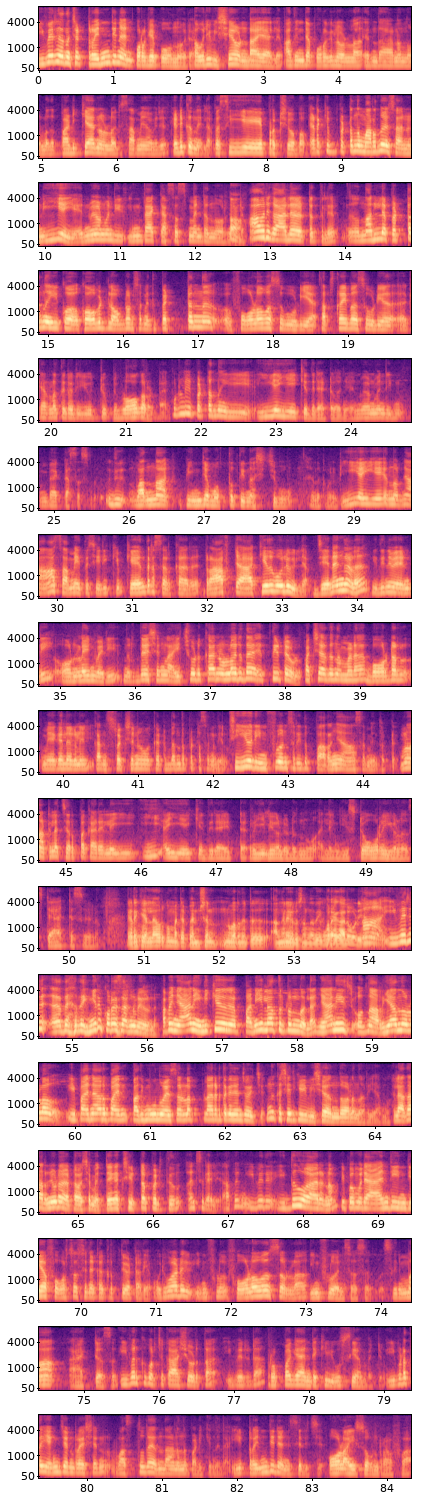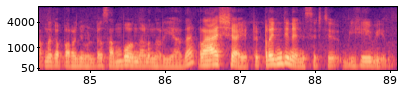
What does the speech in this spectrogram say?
ഇവരെന്ന് വെച്ചാൽ ട്രെൻഡിന് പുറകെ പോകുന്നവരാണ് ഒരു വിഷയം ഉണ്ടായാലും അതിന്റെ പുറകിലുള്ള എന്താണെന്നുള്ളത് പഠിക്കാനുള്ള ഒരു സമയം അവർ എടുക്കുന്നില്ല. ഇപ്പൊ സി എ പ്രക്ഷോഭം. ഇടയ്ക്ക് പെട്ടെന്ന് മറന്നു വെച്ച സാധനമാണ് E I environment impact assessment എന്ന് പറഞ്ഞിട്ട്. ആ. ഒരു കാലഘട്ടത്തിൽ നല്ല പെട്ടെന്ന് ഈ കോവിഡ് ലോക്ക്ഡൗൺ സമയത്ത് പെട്ടെന്ന് ഫോളോവേഴ്സ് കൂടിയ സബ്സ്ക്രൈബേഴ്സ് കൂടിയ കേരളത്തിലൊരു യൂട്യൂബ് വ്ളോഗർ ഉണ്ടായിരുന്നു. പുള്ളി പെട്ടെന്ന് ഈ ഇ ഐ എക്കെതിരായിട്ട് പറഞ്ഞു എൻവയോൺമെന്റ് ഇമ്പാക്ട് അസസ്മെന്റ് ഇത് വന്നാൽ ഇന്ത്യ മൊത്തത്തിൽ നശിച്ചു പോകും എന്നൊക്കെ പറഞ്ഞിട്ട്. ഇ ഐ എ എന്ന് പറഞ്ഞാൽ ആ സമയത്ത് ശരിക്കും കേന്ദ്ര സർക്കാർ ഡ്രാഫ്റ്റ് ആക്കിയത് പോലും ഇല്ല. ജനങ്ങൾ ഇതിനു വേണ്ടി ഓൺലൈൻ വഴി നിർദ്ദേശങ്ങൾ അയച്ചു കൊടുക്കാനുള്ള ഒരു എത്തിയിട്ടേ ഉള്ളൂ. പക്ഷെ അത് നമ്മുടെ ബോർഡർ മേഖലകളിൽ കൺസ്ട്രക്ഷനും ഒക്കെ ആയിട്ട് ബന്ധപ്പെട്ട സംഗതിയാണ്. പക്ഷേ ഈ ഒരു ഇൻഫ്ലുവൻസർ ഇത് പറഞ്ഞ ആ സമയം തൊട്ട് നമ്മുടെ നാട്ടിലെ ചെറുപ്പക്കാരല്ലേ ഈ ഇ ഐ എക്കെതിരായിട്ട് റീലുകൾ ഇടുന്നു അല്ലെങ്കിൽ സ്റ്റോറികൾ സ്റ്റാറ്റസുകൾ. ഇടയ്ക്ക് എല്ലാവർക്കും മറ്റേ പെൻഷൻ എന്ന് പറഞ്ഞിട്ട് അങ്ങനെ ഒരു സംഗതി കുറെ കാലം ഓടി ആ ഇവർ അതെ അതെ ഇങ്ങനെ കുറേ സംഗതികളുണ്ട്. അപ്പം ഞാൻ എനിക്ക് പണിയില്ലാത്തിട്ടൊന്നുമല്ല. ഞാൻ ഈ ഒന്ന് അറിയാന്നുള്ള ഈ പതിനാറ് പതി- പതിമൂന്ന് വയസ്സുള്ള പിള്ളേരുടെ അടുത്തൊക്കെ ഞാൻ ചോദിച്ചു നിങ്ങൾക്ക് ശരിക്കും ഈ വിഷയം എന്താണെന്ന് അറിയാമോ? അല്ല അത് അറിഞ്ഞൂടെ കേട്ടോ പക്ഷെ മറ്റേ കക്ഷി ഇഷ്ടപ്പെടുത്തിയത് മനസ്സിലായില്ലേ? അപ്പം ഇവർ ഇത് കാരണം ഇപ്പം ഒരു ആന്റി ഇന്ത്യ ഫോഴ്സസിനൊക്കെ കൃത്യമായിട്ട് അറിയാം. ഒരുപാട് ഇൻഫ്ലു ഫോളോവേഴ്സ് ഉള്ള ഇൻഫ്ലുവൻസേഴ്സ് സിനിമ ആക്ടേഴ്സ് ഇവർക്ക് കുറച്ച് കാശ് കൊടുത്താൽ ഇവരുടെ പ്രൊപ്പഗാൻഡയ്ക്ക് യൂസ് ചെയ്യാൻ പറ്റും. ഇവിടുത്തെ യങ് ജനറേഷൻ വസ്തുത എന്താണെന്ന് പഠിക്കുന്നില്ല. ഈ ട്രെൻഡിനനുസരിച്ച് ഓൾ ഐസ് ഓൺ റാഫ എന്നൊക്കെ പറഞ്ഞുകൊണ്ട് സംഭവം എന്താണെന്ന് അറിയാതെ റാഷായിട്ട് ട്രെൻഡിനനുസരിച്ച് ബിഹേവ് ചെയ്യുന്നു.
